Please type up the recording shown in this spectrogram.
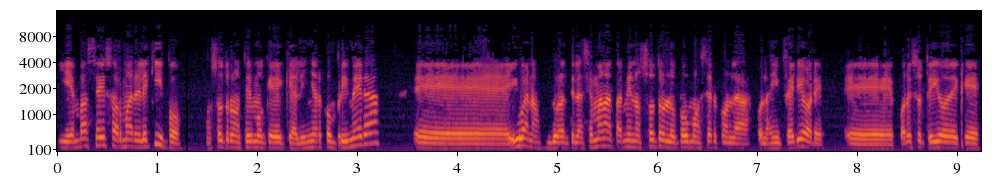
y en base a eso armar el equipo. Nosotros nos tenemos que alinear con primera eh, y bueno, durante la semana también nosotros lo podemos hacer con, con las inferiores. Eh, por eso te digo de que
